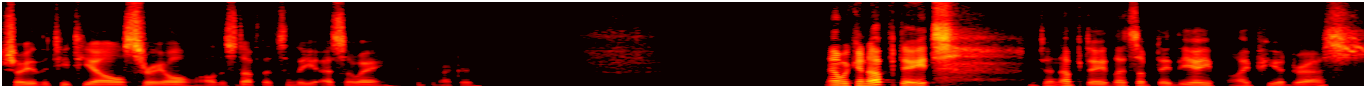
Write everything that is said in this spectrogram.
show you the TTL, serial, all the stuff that's in the SOA record. Now we can update. Do an update. Let's update the IP address.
